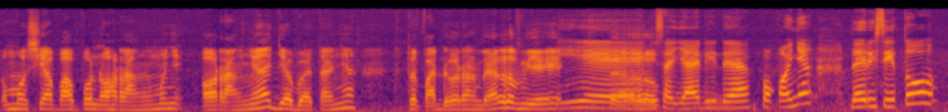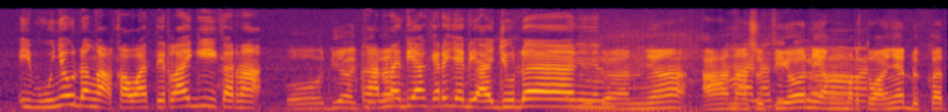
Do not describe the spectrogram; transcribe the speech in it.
mau siapa pun orang orangnya jabatannya tetap ada orang dalam ya. Iya bisa jadi deh. Pokoknya dari situ ibunya udah nggak khawatir lagi karena oh dia akhirnya karena dia akhirnya jadi ajudan. Ajudannya Ahana Ahana Sution yang Sution. mertuanya dekat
